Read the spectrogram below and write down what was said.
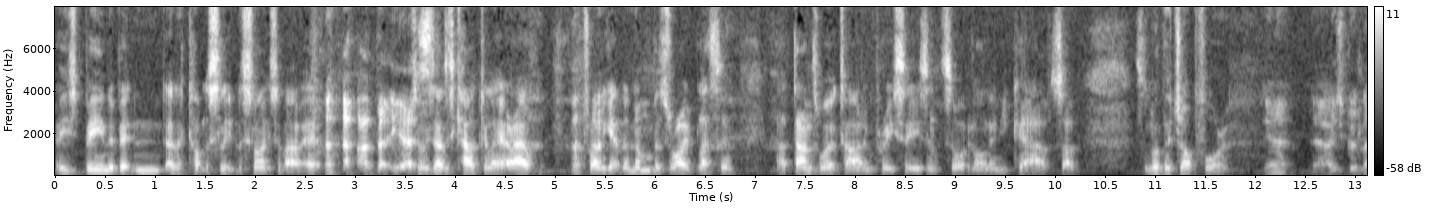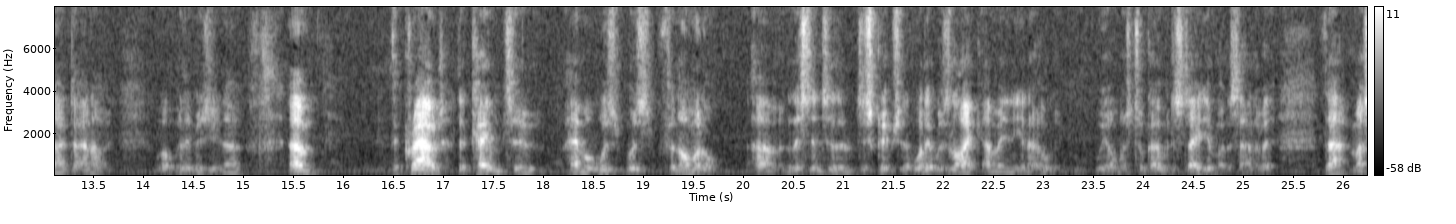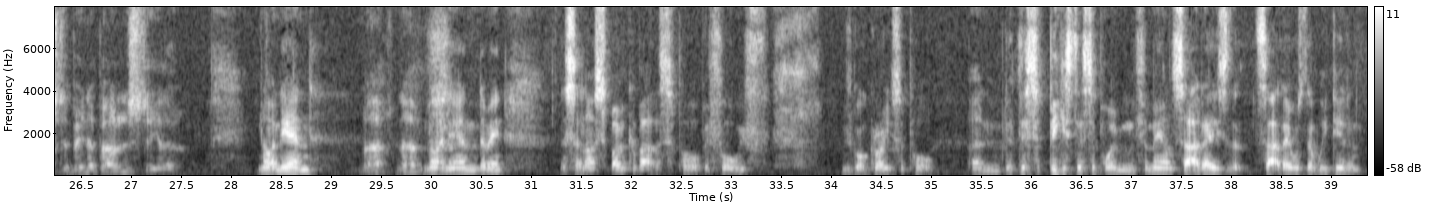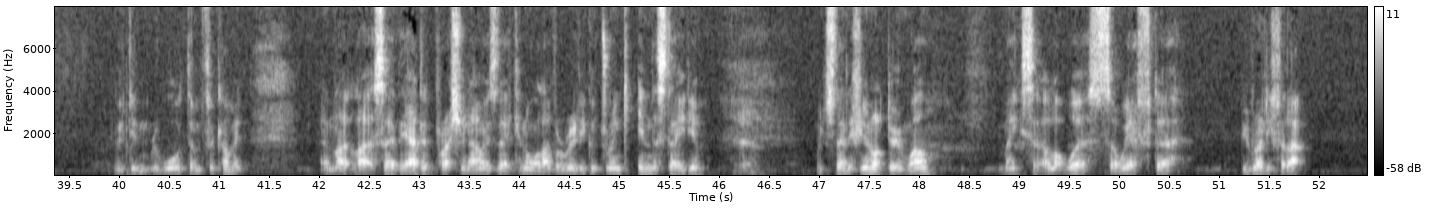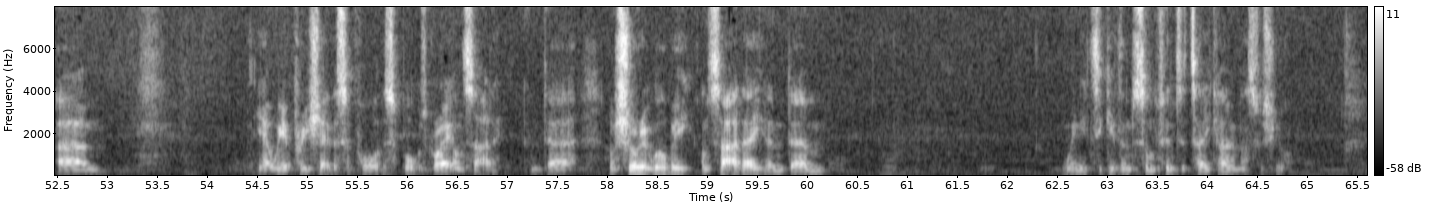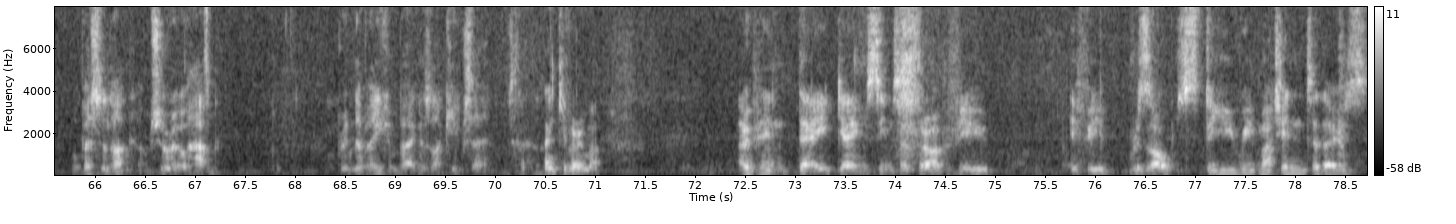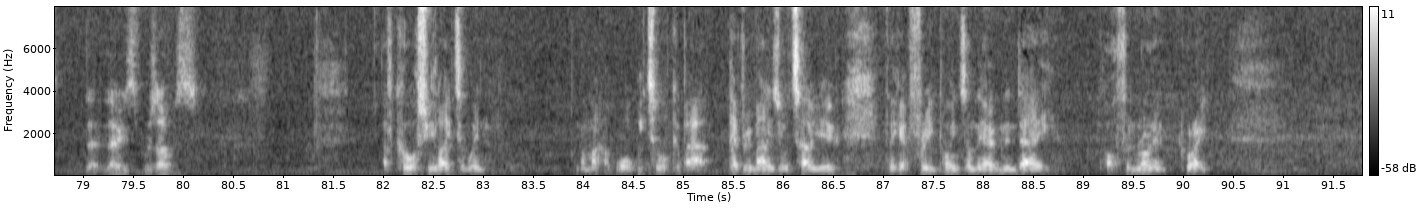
He's been a bit and had a couple of sleepless nights about it. I bet he has. So he's had his calculator out, trying to get the numbers right. Bless him. Uh, Dan's worked hard in pre-season, sorting all the new kit out. So it's another job for him. Yeah, yeah, he's a good lad, Dan. I worked with him, as you know. Um, the crowd that came to Hemel was was phenomenal. Um, listening to the description of what it was like, I mean, you know, we almost took over the stadium by the sound of it. That must have been a bonus stealer. Not in the end. Uh, no, Not in the end. I mean, listen, I spoke about the support before. We've we've got great support, and the dis- biggest disappointment for me on Saturdays that Saturday was that we didn't we didn't reward them for coming. And like like I say, the added pressure now is they can all have a really good drink in the stadium, yeah. which then if you're not doing well, makes it a lot worse. So we have to be ready for that. Um, yeah, we appreciate the support. The support was great on Saturday, and uh, I'm sure it will be on Saturday. And um, we need to give them something to take home. That's for sure. Well, best of luck. I'm sure it will happen. Bring the bacon back, as I keep saying. Thank you very much. Opening day games seem to throw up a few iffy results. Do you read much into those th- those results? Of course, we like to win. No matter what we talk about, every manager will tell you they get three points on the opening day, off and running, great.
